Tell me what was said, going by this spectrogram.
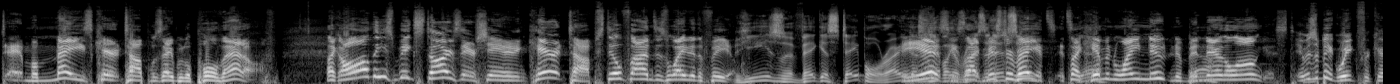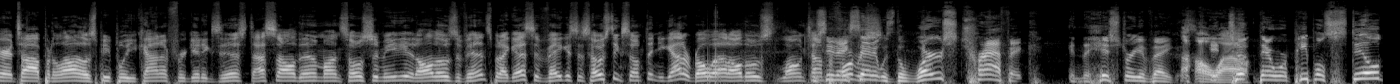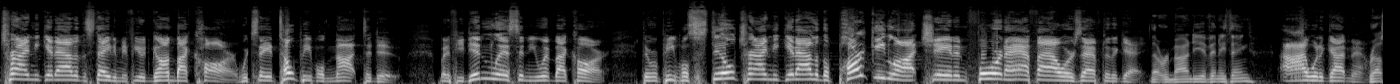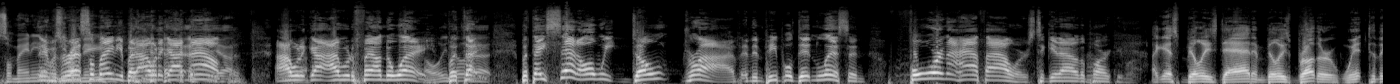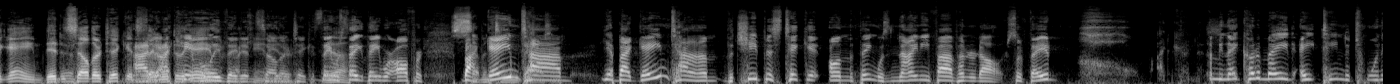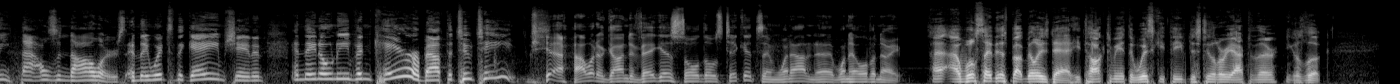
am amazed Carrot Top was able to pull that off. Like all these big stars there, Shannon, and Carrot Top still finds his way to the field. He's a Vegas staple, right? He Doesn't is. have, like, He's like Mr. Vegas. It's like Yeah. him and Wayne Newton have been Yeah. there the longest. It was a big week for Carrot Top, and a lot of those people you kind of forget exist. I saw them on social media at all those events, but I guess if Vegas is hosting something, you got to roll out all those long time see, they said it was the worst traffic in the history of Vegas. Oh, It wow. took- there were people still trying to get out of the stadium if you had gone by car, which they had told people not to do. But if you didn't listen, you went by car. There were people still trying to get out of the parking lot, Shannon, four and a half hours after the game. That remind you of anything? I would have gotten out. WrestleMania? It was You and? WrestleMania, but I would have gotten out. Yeah. I would have got. I would have found a way. Oh, but they, that. but they said all week, don't drive, and then people didn't listen. Four and a half hours to get out of the parking lot. I guess Billy's dad and Billy's brother went to the game, didn't sell their tickets. I, they I went to can't the game. believe they didn't can't sell their tickets. They Yeah. were they, they were offered by game 17,000. time. Yeah, by game time, the cheapest ticket on the thing was ninety five hundred dollars. So if they had, oh my goodness, I mean, they could have made eighteen to twenty thousand dollars, and they went to the game, Shannon, and they don't even care about the two teams. Yeah, I would have gone to Vegas, sold those tickets, and went out and had uh, one hell of a night. I, I will say this about Billy's dad. He talked to me at the Whiskey Thief Distillery after there. He goes, "Look,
